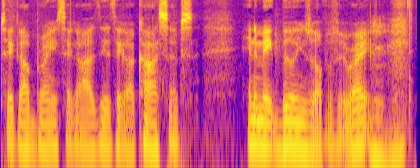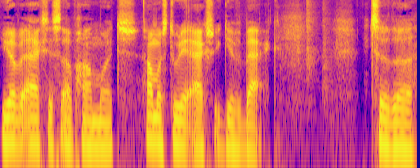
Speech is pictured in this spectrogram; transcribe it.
take our brains, take our ideas, take our concepts, and they make billions off of it, right? Mm-hmm. You ever ask yourself how much how much do they actually give back to the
